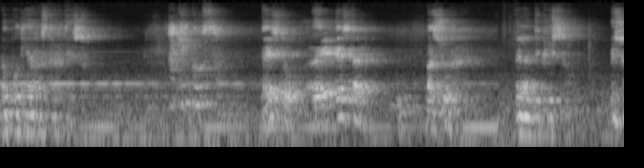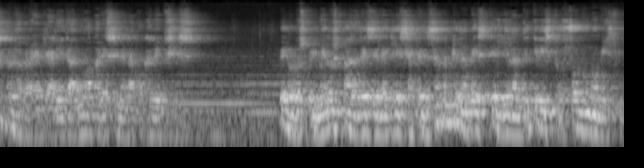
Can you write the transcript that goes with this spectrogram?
No podía arrastrarte eso. ¿A qué cosa? Esto, eh, esta basura del anticristo. Esa palabra en realidad no aparece en el Apocalipsis. Pero los primeros padres de la iglesia pensaban que la bestia y el anticristo son uno mismo.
